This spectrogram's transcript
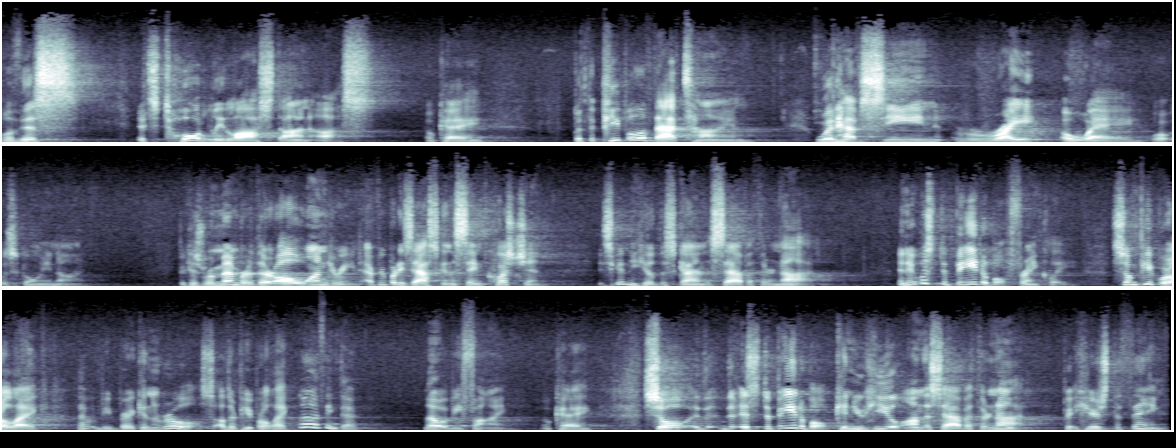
Well, this, it's totally lost on us, okay? But the people of that time would have seen right away what was going on. Because remember, they're all wondering, everybody's asking the same question is he going to heal this guy on the Sabbath or not? And it was debatable, frankly. Some people are like, that would be breaking the rules. Other people are like, no, I think that that would be fine, okay? So it's debatable can you heal on the Sabbath or not? But here's the thing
